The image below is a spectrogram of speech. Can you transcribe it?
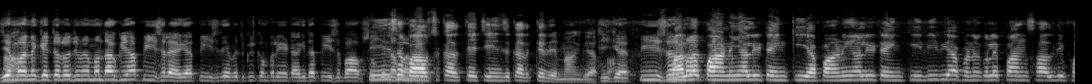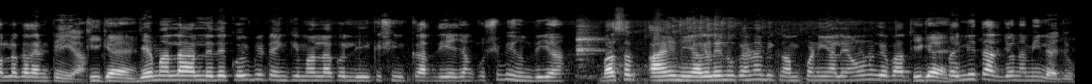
ਜੇ ਮੰਨ ਕੇ ਚਲੋ ਜਿਵੇਂ ਬੰਦਾ ਕੋਈ ਆ ਪੀਸ ਲੈ ਗਿਆ ਪੀਸ ਦੇ ਵਿੱਚ ਕੋਈ ਕੰਪਲੇਂਟ ਆ ਗਈ ਤਾਂ ਪੀਸ ਵਾਪਸ ਹੋ ਪੀਸ ਵਾਪਸ ਕਰਕੇ ਚੇਂਜ ਕਰਕੇ ਦੇਵਾਂਗੇ ਆਪਾਂ। ਠੀਕ ਹੈ ਪੀਸ ਮੰਨ ਲਓ ਪਾਣੀ ਵਾਲੀ ਟੈਂਕੀ ਆ ਪਾਣੀ ਵਾਲੀ ਟੈਂਕੀ ਦੀ ਵੀ ਆਪਣੇ ਕੋਲੇ 5 ਸਾਲ ਦੀ ਫੁੱਲ ਗਾਰੰਟੀ ਆ। ਠੀਕ ਹੈ। ਜੇ ਮੰਨ ਲਾ ਅੱਲੇ ਦੇ ਕੋਈ ਵੀ ਟੈਂਕੀ ਮੰਨ ਲਾ ਕੋਈ ਲੀਕ ਸ਼ੀਕ ਕਰਦੀ ਹੈ ਜਾਂ ਕੁਝ ਵੀ ਹੁੰਦੀ ਆ ਬਸ ਆਏ ਨਹੀਂ ਅਗਲੇ ਨੂੰ ਕਹਿਣਾ ਵੀ ਕੰਪਨੀ ਵਾਲੇ ਆਉਣਗੇ ਬਾਅਦ ਠੀਕ ਹੈ। ਪਹਿਲੀ ਧਰ ਜੋ ਨਵੀਂ ਲੈ ਜਾਓ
